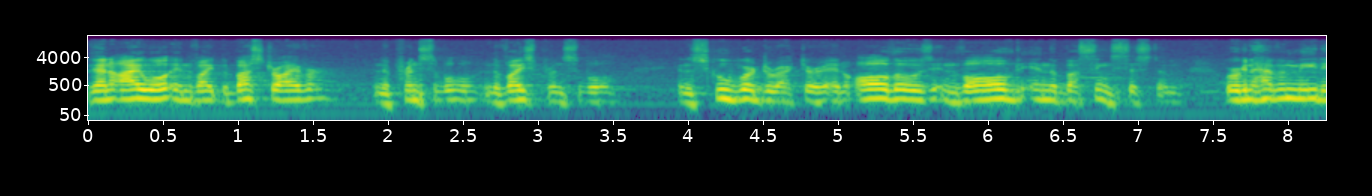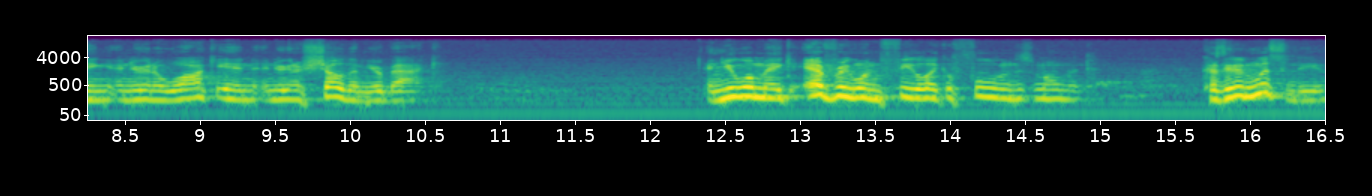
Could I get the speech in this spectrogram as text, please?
then I will invite the bus driver and the principal and the vice principal and the school board director and all those involved in the busing system. We're going to have a meeting and you're going to walk in and you're going to show them your back. And you will make everyone feel like a fool in this moment because they didn't listen to you.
